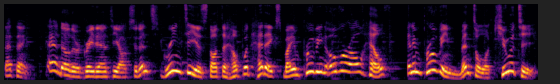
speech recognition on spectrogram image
that thing, and other great antioxidants. Green tea is thought to help with headaches by improving overall health and improving mental acuity.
